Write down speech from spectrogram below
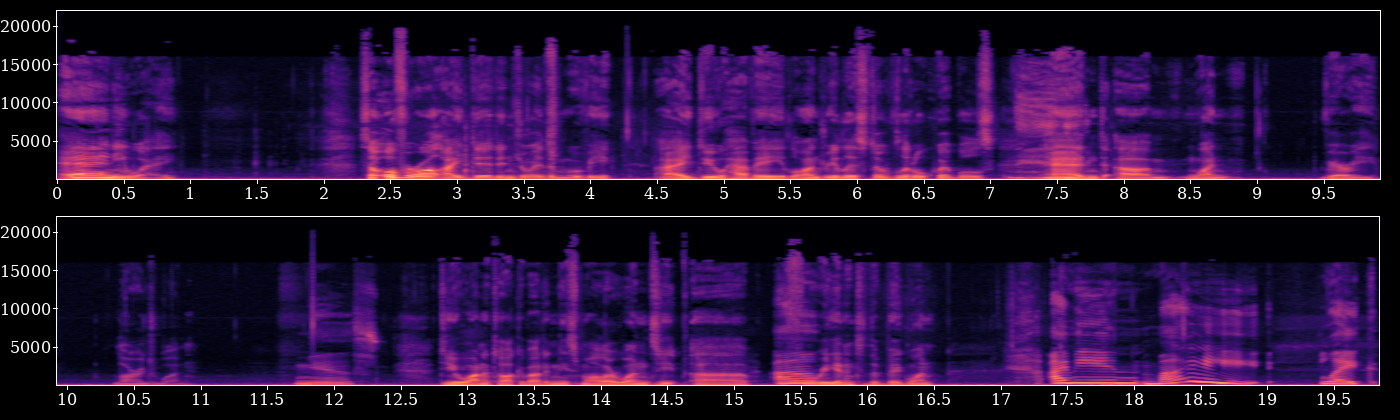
Anyway, so overall, I did enjoy the movie. I do have a laundry list of little quibbles and um, one very large one. Yes. Do you want to talk about any smaller ones uh, before we get into the big one? I mean, my like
